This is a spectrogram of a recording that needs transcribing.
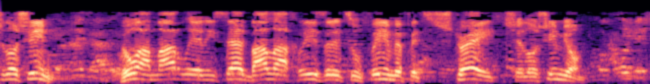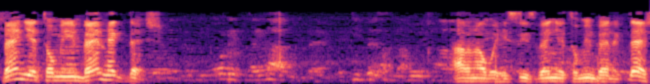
Shloshim. Hu Amar li, and he said, Bala Achriz Ritzufim, if it's straight, Shloshim Yom. Ben Yetomim, Ben Hekdesh. I don't know where he sees Ben Yetomim, Ben Hekdesh.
